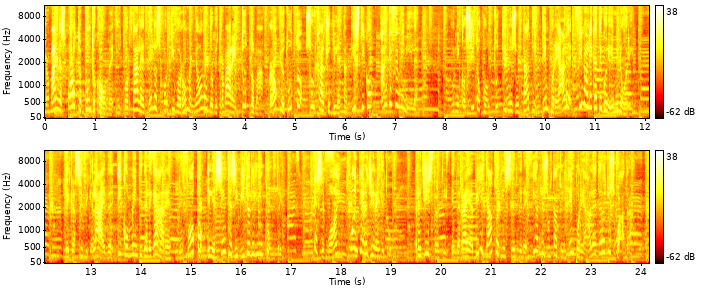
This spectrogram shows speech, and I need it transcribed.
Romagnasport.com, il portale dello sportivo romagnolo dove trovare tutto ma proprio tutto sul calcio dilettantistico anche femminile. L'unico sito con tutti i risultati in tempo reale fino alle categorie minori. Le classifiche live, i commenti delle gare, le foto e le sintesi video degli incontri. E se vuoi, puoi interagire anche tu. Registrati e verrai abilitato ad inserire il risultato in tempo reale della tua squadra.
